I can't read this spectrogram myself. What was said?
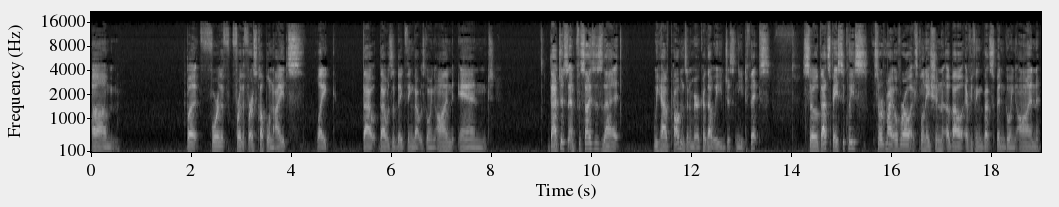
Um, but for the for the first couple nights, like that that was a big thing that was going on, and that just emphasizes that we have problems in America that we just need to fix. So that's basically sort of my overall explanation about everything that's been going on.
